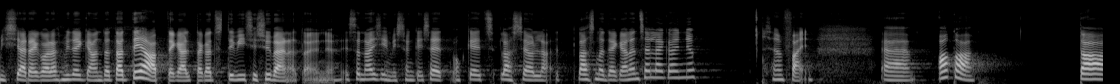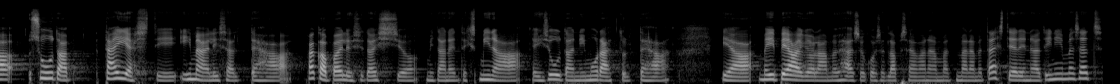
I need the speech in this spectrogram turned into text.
mis järjekorras midagi anda, ta teab tegelikult, aga ta ei viitsi süveneda, on ju. ja see on asi, mis ongi see, et okei okay,, et las see olla, et las ma tegelen sellega, on ju, see on fine äh,. aga ta suudab täiesti imeliselt teha väga paljusid asju, mida näiteks mina ei suuda nii muretult teha. Ja me ei peagi olema ühesugused lapsevanemad, me oleme täiesti erinevad inimesed,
